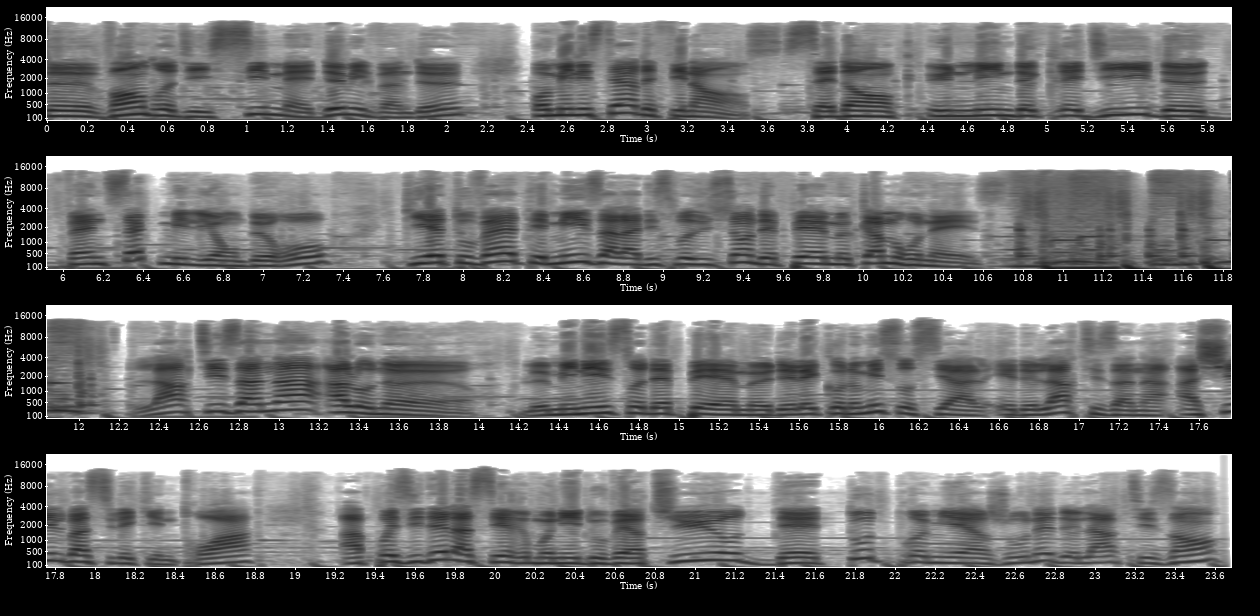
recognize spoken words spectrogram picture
ce vendredi 6 mai 2022 au ministère des Finances. C'est donc une ligne de crédit de 27 millions d'euros qui est ouverte et mise à la disposition des PME camerounaises. L'artisanat à l'honneur. Le ministre des PME, de l'économie sociale et de l'artisanat, Achille Basilikin III, a présidé la cérémonie d'ouverture des toutes premières journées de l'artisan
